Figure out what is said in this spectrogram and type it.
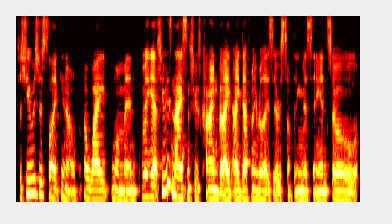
So she was just like, you know, a white woman. But yeah, she was nice and she was kind, but I, I definitely realized there was something missing. And so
